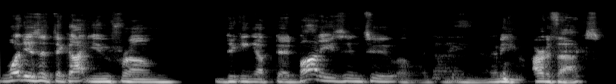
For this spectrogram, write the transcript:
what is it that got you from digging up dead bodies into, oh, I mean, artifacts,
